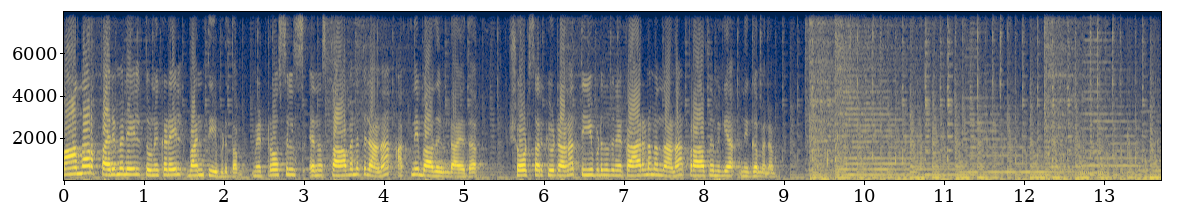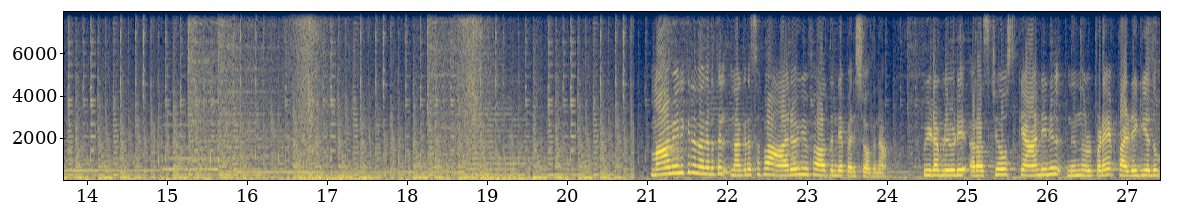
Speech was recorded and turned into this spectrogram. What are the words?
മാന്നാർ പരുമലയിൽ തുണിക്കടയിൽ വൻ തീപിടുത്തം. മെട്രോ സിൽക്സ് എന്ന സ്ഥാപനത്തിലാണ് അഗ്നിബാധയുണ്ടായത്. ഷോർട്ട് സർക്യൂട്ടാണ് തീപിടുത്തത്തിന് കാരണമെന്നാണ് പ്രാഥമിക നിഗമനം. മാവേലിക്കര നഗരത്തിൽ നഗരസഭ ആരോഗ്യ വിഭാഗത്തിന്റെ പരിശോധന. P W D rest house ക്യാന്റീനിൽ നിന്നുൾപ്പെടെ പഴകിയതും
